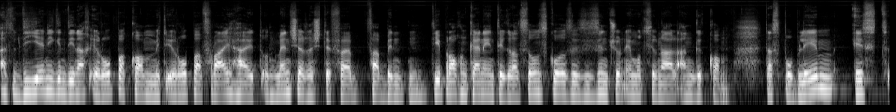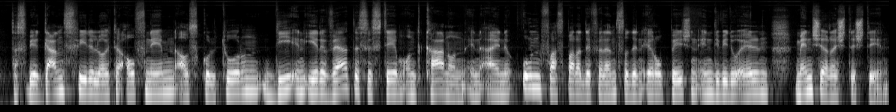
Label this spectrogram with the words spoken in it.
Also diejenigen, die nach Europa kommen, mit Europa Freiheit und Menschenrechte ver verbinden, die brauchen keine Integrationskurse, sie sind schon emotional angekommen. Das Problem ist, dass wir ganz viele Leute aufnehmen aus Kulturen, die in ihrem Wertesystem und Kanon in eine unfassbare Differenz zu den europäischen individuellen Menschenrechten stehen.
